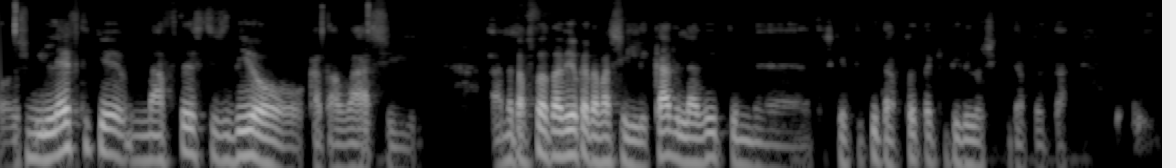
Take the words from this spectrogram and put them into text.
σμιλεύτηκε με αυτές τις δύο κατά βάση, με αυτά τα δύο κατά υλικά, δηλαδή την ε, θρησκευτική ταυτότητα και τη γλωσσική ταυτότητα.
